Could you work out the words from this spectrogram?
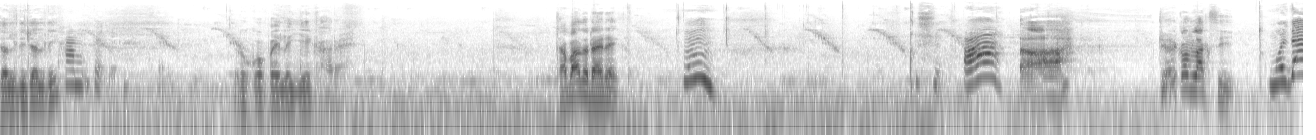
जल्दी जल्दी। हम पहले रुको पहले ये खा रहा है। चबा दो डायरेक्ट हम्म আহ কিরকম লাগছি মজা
